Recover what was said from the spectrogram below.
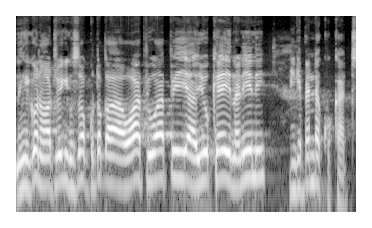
ningekuwa na watu wengi kutoka wapi wapi ya UK na nini. Ningependa kukat.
